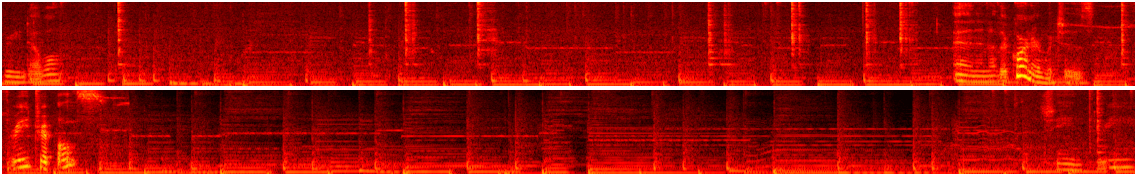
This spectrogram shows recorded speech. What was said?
three double and another corner which is three triples chain three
